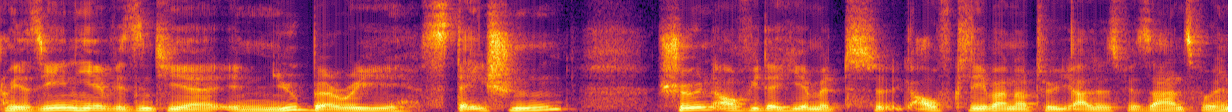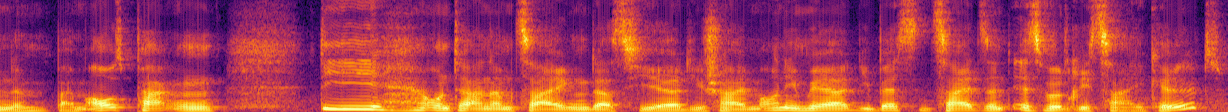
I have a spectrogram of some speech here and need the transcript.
wir sehen hier, wir sind hier in Newbury Station. Schön auch wieder hier mit Aufkleber natürlich alles. Wir sahen es vorhin beim Auspacken die unter anderem zeigen, dass hier die Scheiben auch nicht mehr die beste Zeit sind. Es wird recycelt,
